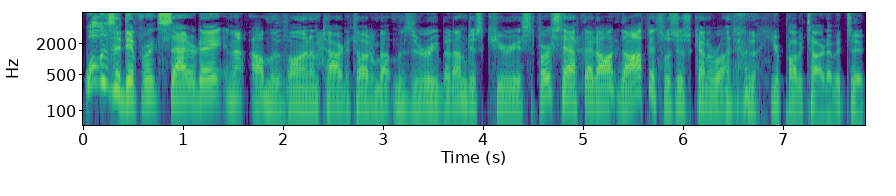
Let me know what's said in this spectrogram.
What was the difference Saturday? And I'll move on. I'm tired of talking about Missouri, but I'm just curious. First half, that the offense was just kind of run. You're probably tired of it too.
